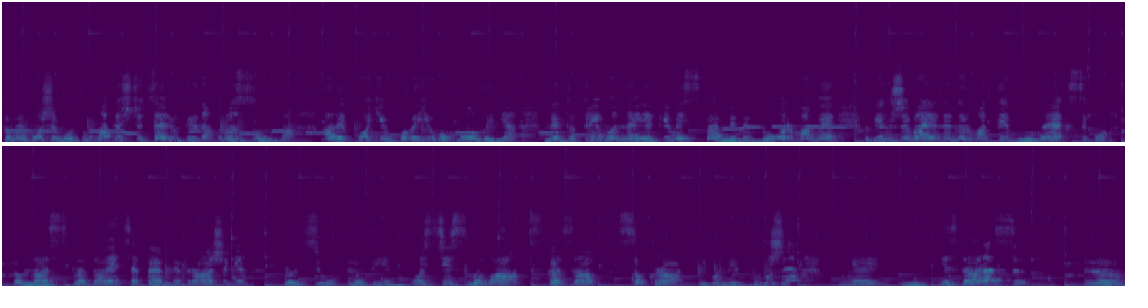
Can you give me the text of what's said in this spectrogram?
то ми можемо думати, що ця людина розумна. Але потім, коли його мовлення не дотримане якимись певними нормами, він вживає ненормативну лексику, то в нас складається певне враження про цю людину. Ось ці слова сказав Сократ, і вони дуже е, і зараз. е,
